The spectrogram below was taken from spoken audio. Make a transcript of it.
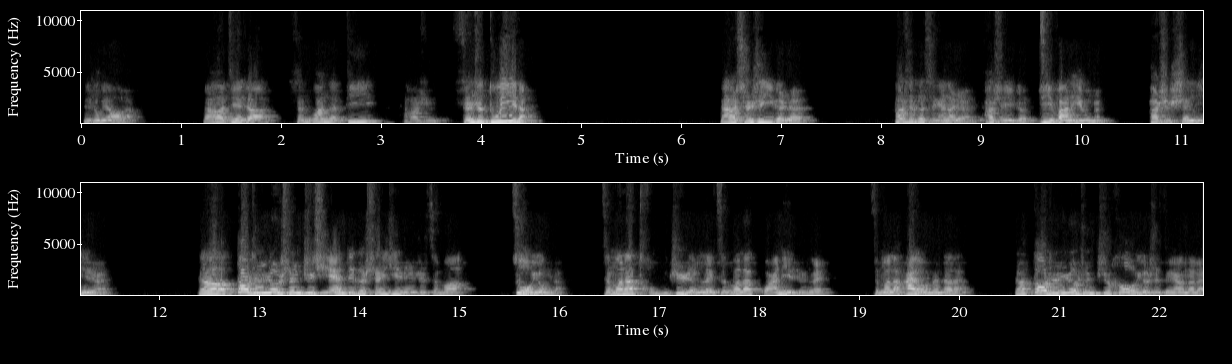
最重要的，然后接着神观的第一，他是神是独一的，然后神是一个人，他是个怎样的人？他是一个 divine human，他是神性人。然后道成肉身之前，这个神性人是怎么作用的？怎么来统治人类？怎么来管理人类？怎么来爱我们的呢？然后道成肉身之后又是怎样的呢？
